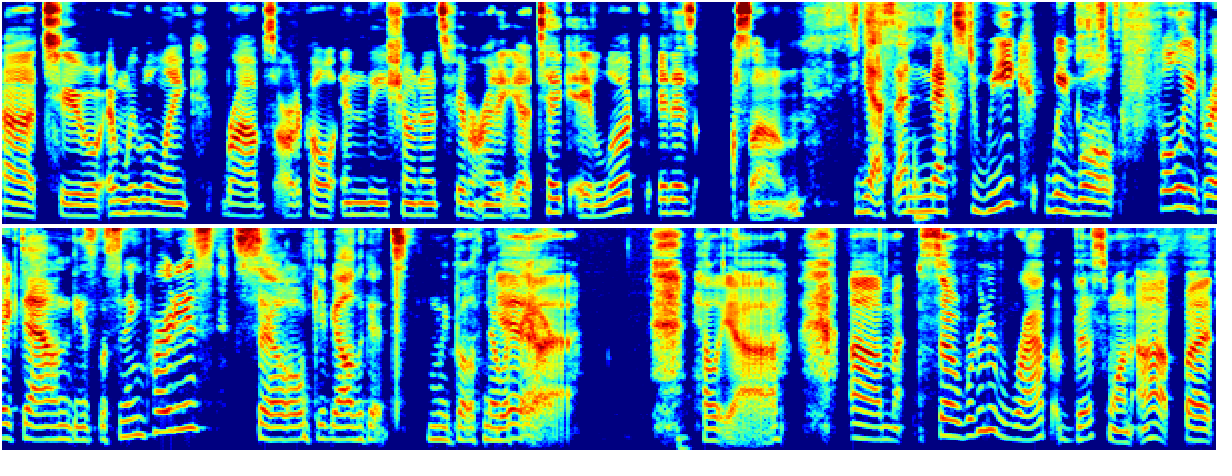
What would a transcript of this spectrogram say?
uh, to, and we will link Rob's article in the show notes if you haven't read it yet. Take a look; it is awesome. Yes, and next week we will fully break down these listening parties, so give you all the goods, and we both know yeah. what they are. Hell yeah. Um, so we're gonna wrap this one up, but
